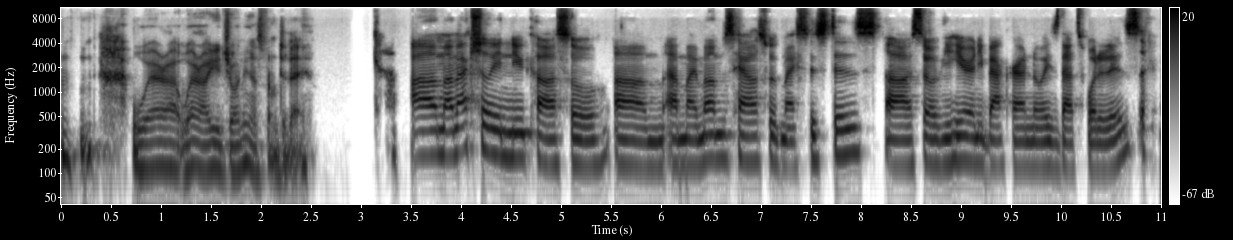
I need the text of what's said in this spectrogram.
where uh, Where are you joining us from today? Um, I'm actually in Newcastle um, at my mum's house with my sisters. Uh, so if you hear any background noise, that's what it is.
